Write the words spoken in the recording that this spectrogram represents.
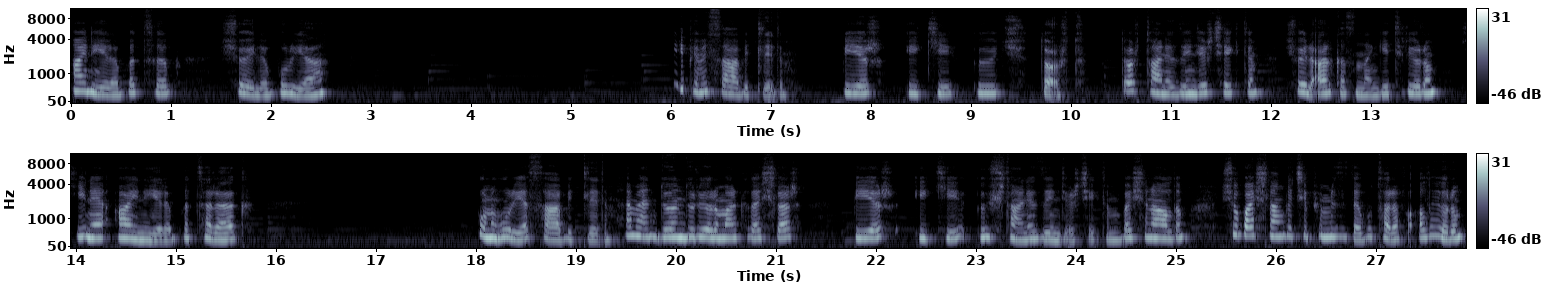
Aynı yere batıp şöyle buraya ipimi sabitledim. 1 2 3 4 4 tane zincir çektim. Şöyle arkasından getiriyorum. Yine aynı yere batarak bunu buraya sabitledim. Hemen döndürüyorum arkadaşlar. 1, 2, 3 tane zincir çektim. Başını aldım. Şu başlangıç ipimizi de bu tarafa alıyorum.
